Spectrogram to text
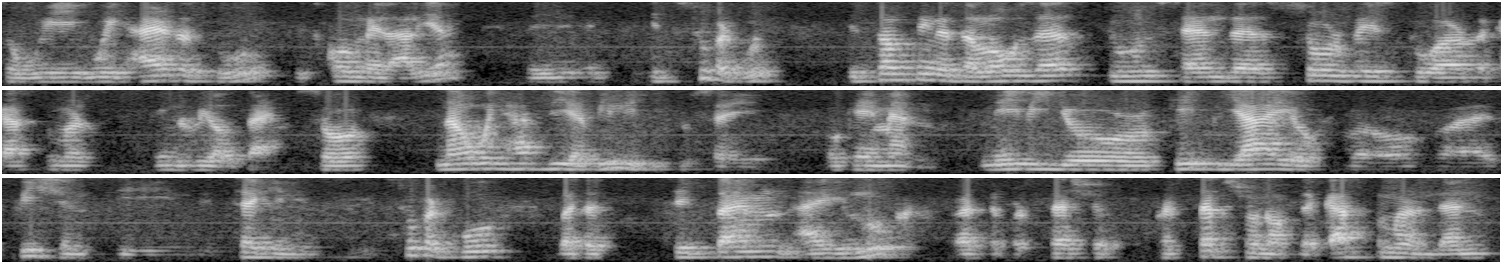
So we, we hired a tool, it's called Medallia. It, it's super good. It's something that allows us to send the surveys to our customers in real time. So now we have the ability to say, okay, man, maybe your KPI of, of uh, efficiency in the checking is super cool, but at the same time, I look at the perception perception of the customer, and then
